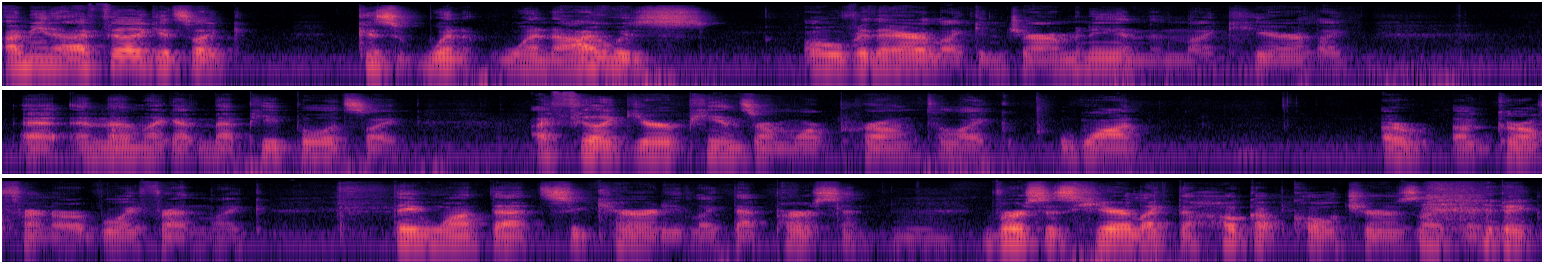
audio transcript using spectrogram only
I mean, I feel like it's like, cause when when I was over there, like in Germany, and then like here, like, and then like I've met people. It's like, I feel like Europeans are more prone to like want a a girlfriend or a boyfriend. Like, they want that security, like that person. Mm. Versus here, like the hookup culture is like a big.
